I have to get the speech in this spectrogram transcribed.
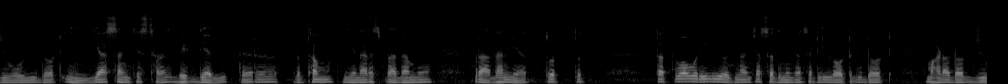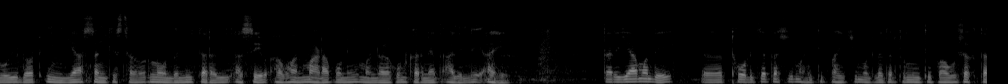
G O V dot in या संकेतस्थळास भेट द्यावी. तर प्रथम येणारच प्राधान्य प्राधान्य तो तत् तत्वावरील योजनांच्या सदनिकांसाठी lottery dot MHADA dot G O V dot in या संकेतस्थळावर नोंदणी करावी असे आवाहन म्हाडा पुणे मंडळाकडून करण्यात आलेले आहे. तर यामध्ये थोडक्यात अशी माहिती पाहायची म्हटलं तर तुम्ही इथे पाहू शकता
